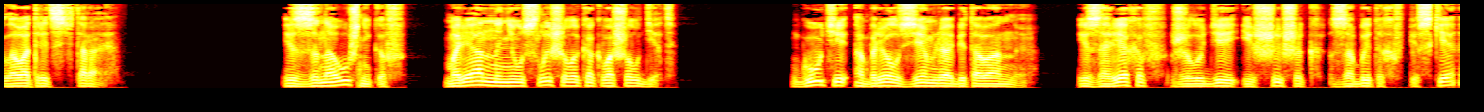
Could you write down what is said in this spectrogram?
Глава 32. Из-за наушников Марианна не услышала, как вошел дед. Гути обрел землю обетованную. Из орехов, желудей и шишек, забытых в песке,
